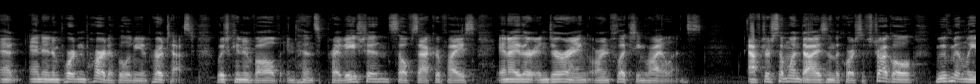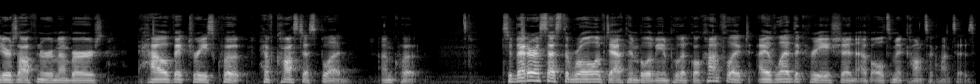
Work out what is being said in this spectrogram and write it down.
And an important part of Bolivian protest, which can involve intense privation, self sacrifice, and either enduring or inflicting violence. After someone dies in the course of struggle, movement leaders often remember how victories, quote, have cost us blood, unquote. To better assess the role of death in Bolivian political conflict, I have led the creation of Ultimate Consequences,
